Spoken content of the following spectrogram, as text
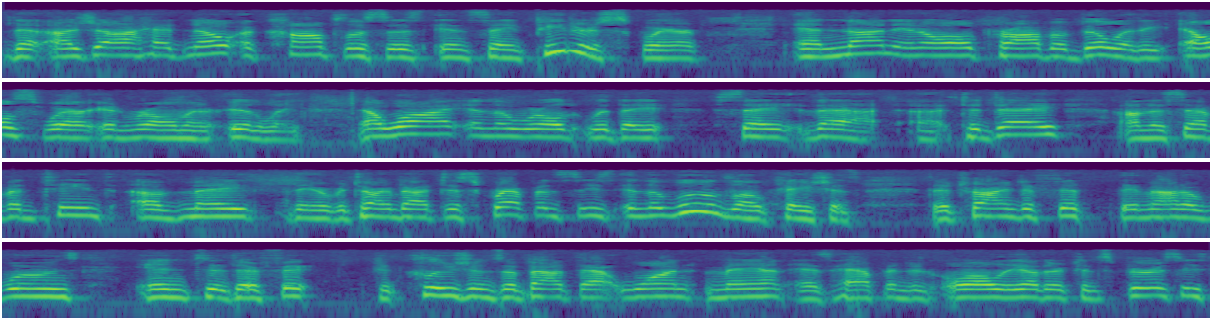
that Agca had no accomplices in St. Peter's Square and none in all probability elsewhere in Rome or Italy. Now, why in the world would they say that? Uh, today, on the 17th of May, they were talking about discrepancies in the wound locations. They're trying to fit the amount of wounds into their fi- conclusions about that one man, as happened in all the other conspiracies.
